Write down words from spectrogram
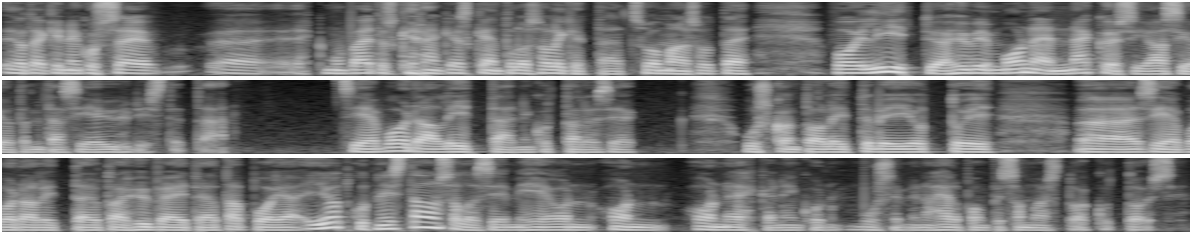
jotenkin niin se, eh, ehkä mun väitöskirjan kesken tulos olikin tämä, että suomalaisuuteen voi liittyä hyvin monen näköisiä asioita, mitä siihen yhdistetään. Siihen voidaan liittää niin kuin tällaisia uskontoon liittyviä juttuja, eh, siihen voidaan liittää jotain hyveitä ja tapoja. Jotkut niistä on sellaisia, mihin on, on, on ehkä niin kuin muslimina helpompi samaistua kuin toisiin.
